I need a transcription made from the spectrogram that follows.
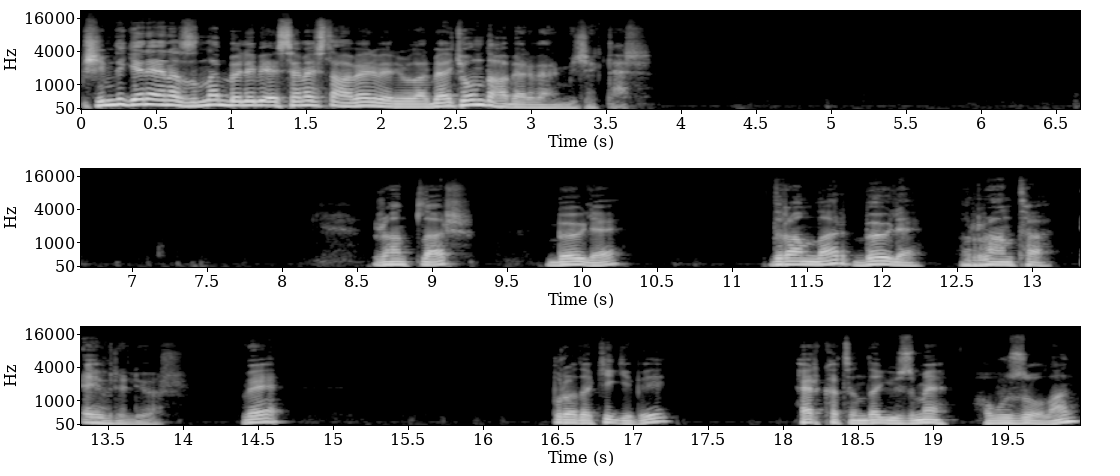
şimdi gene en azından böyle bir SMS'le haber veriyorlar. Belki onu da haber vermeyecekler. Rantlar böyle dramlar böyle ranta evriliyor. Ve buradaki gibi her katında yüzme havuzu olan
